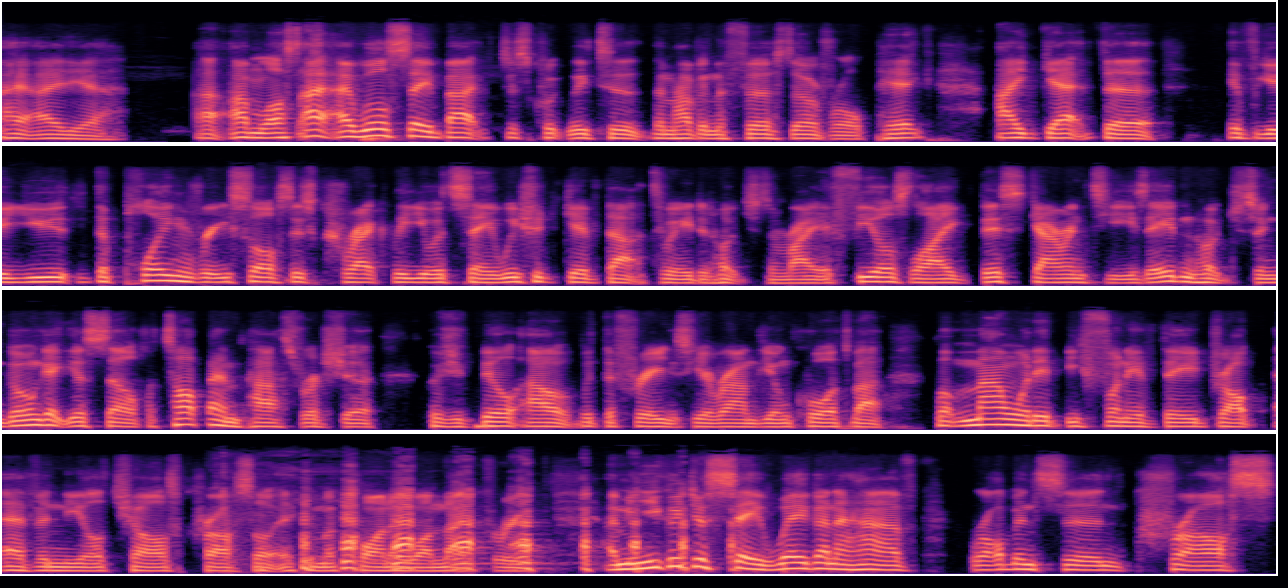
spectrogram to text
I, I yeah, I, am lost. I, I will say back just quickly to them having the first overall pick. I get that if you're deploying resources correctly, you would say we should give that to Aidan Hutchinson, right? It feels like this guarantees Aidan Hutchinson, go and get yourself a top end pass rusher because you've built out with the free agency around the young quarterback. But man, would it be funny if they drop Evan Neal, Charles Cross, or Ikem Ekwonu on that group? I mean, you could just say we're going to have Robinson, Cross,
